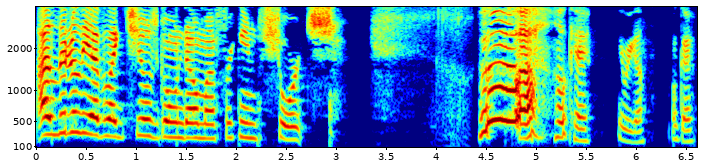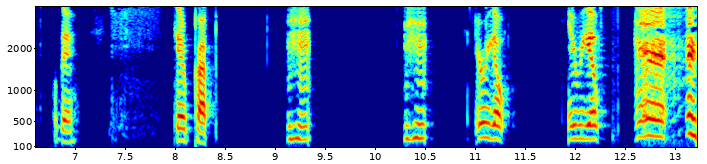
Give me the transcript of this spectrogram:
I literally have like chills going down my freaking shorts. Ah, okay, here we go. Okay, okay. Gotta prep. Mhm. Mhm. Here we go. Here we go. Uh, uh.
